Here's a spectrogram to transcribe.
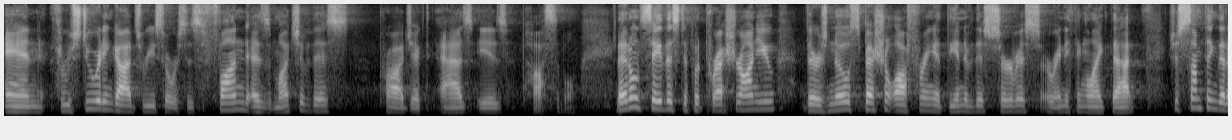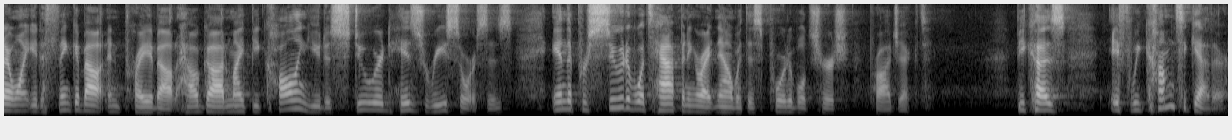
and through stewarding God's resources, fund as much of this project as is possible. I don't say this to put pressure on you. There's no special offering at the end of this service or anything like that. Just something that I want you to think about and pray about how God might be calling you to steward his resources in the pursuit of what's happening right now with this portable church project. Because if we come together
